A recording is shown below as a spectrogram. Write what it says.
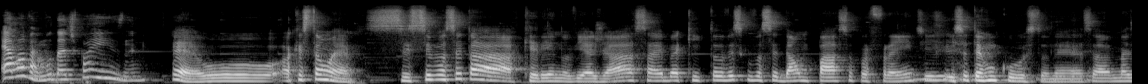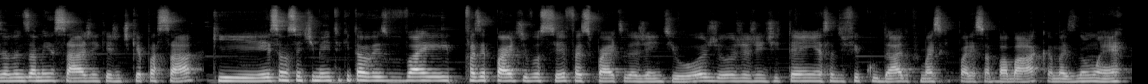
ela vai mudar de país, né? É, o, a questão é, se, se você está querendo viajar, saiba que toda vez que você dá um passo para frente, isso tem um custo, né? Essa é mais ou menos a mensagem que a gente quer passar, que esse é um sentimento que talvez vai fazer parte de você, faz parte da gente hoje. Hoje a gente tem essa dificuldade, por mais que pareça babaca, mas não é.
